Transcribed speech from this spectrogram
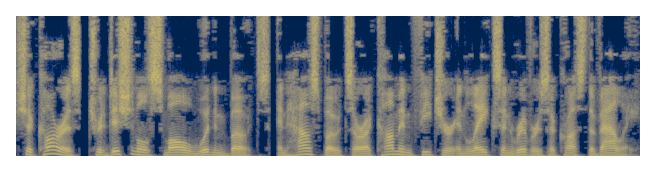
Shikaras, traditional small wooden boats, and houseboats are a common feature in lakes and rivers across the valley.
